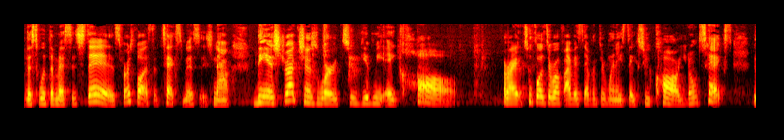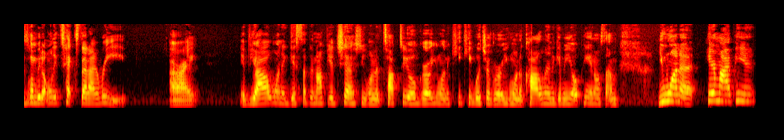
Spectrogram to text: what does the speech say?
this is what the message says. First of all, it's a text message. Now, the instructions were to give me a call. All right, 240-587-3186. You call, you don't text. It's going to be the only text that I read. All right. If y'all want to get something off your chest, you want to talk to your girl, you want to kiki with your girl, you want to call in and give me your opinion on something, you want to hear my opinion,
